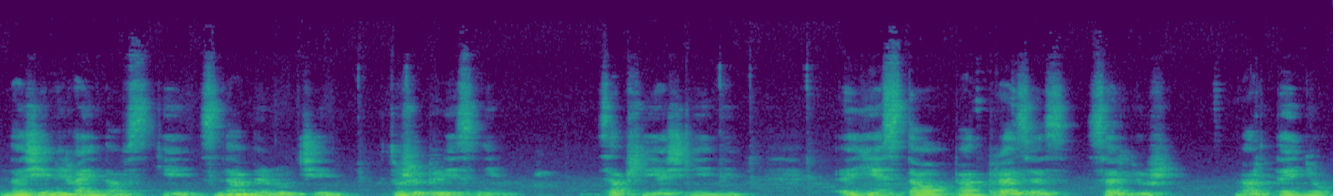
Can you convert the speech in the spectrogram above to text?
na ziemi hajnowskiej znamy ludzi, którzy byli z nim zaprzyjaźnieni. Jest to pan prezes Sergiusz Martyniuk,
